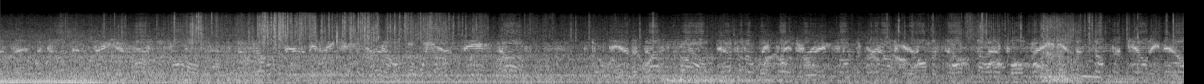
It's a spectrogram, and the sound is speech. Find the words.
as the, the condensation part of the funnel does not appear to be reaching the ground, but we are seeing dust. And a dust cloud definitely protruding from the ground here on the south side of Mulvane into Sumner County now,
